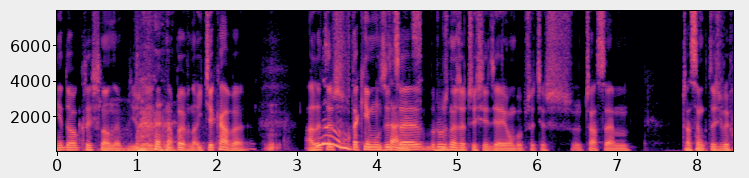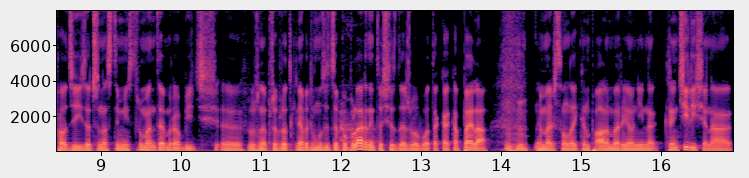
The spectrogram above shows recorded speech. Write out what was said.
niedookreślone bliżej, na pewno i ciekawe. Ale No, też w takiej taki muzyce taniec. różne rzeczy się dzieją, bo przecież czasem, czasem ktoś wychodzi i zaczyna z tym instrumentem robić e, różne przewrotki. Nawet w muzyce popularnej to się zdarzyło, była taka kapela Emerson, Lake and Palmer i oni nakręcili się na, e,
